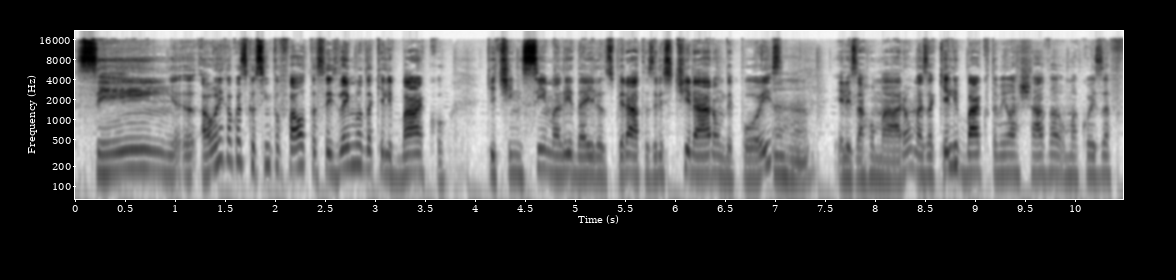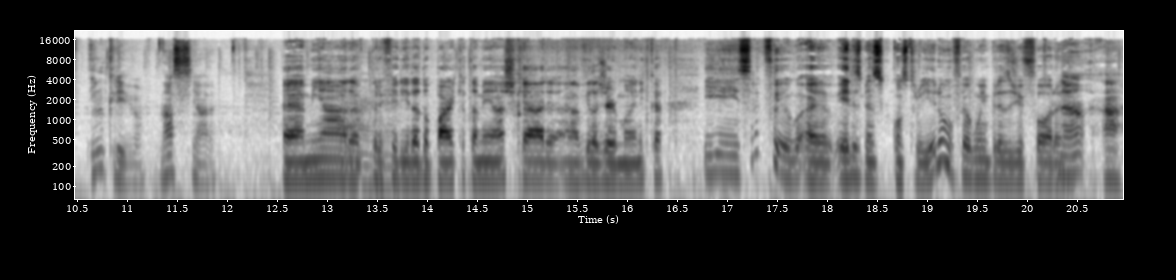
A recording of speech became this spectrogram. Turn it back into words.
Sim, a única coisa que eu sinto falta, vocês lembram daquele barco que tinha em cima ali da Ilha dos Piratas? Eles tiraram depois, Aham. eles arrumaram, mas aquele barco também eu achava uma coisa incrível. Nossa senhora. É, a minha área Ah, é. preferida do parque eu também acho que é a, área, a Vila Germânica. E será que foi é, eles mesmos que construíram ou foi alguma empresa de fora? Não, ah,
